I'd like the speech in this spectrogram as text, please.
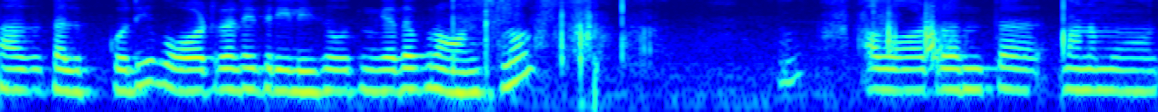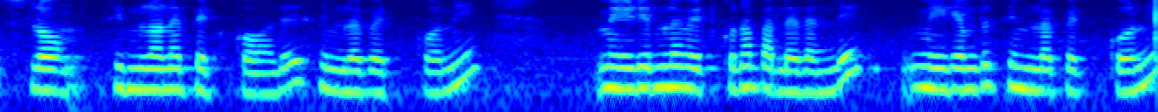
బాగా కలుపుకొని వాటర్ అనేది రిలీజ్ అవుతుంది కదా ఫ్రాన్స్లో. ఆ వాటర్ అంతా మనము స్లో సిమ్లోనే పెట్టుకోవాలి. సిమ్లో పెట్టుకొని మీడియంలో పెట్టుకున్నా పర్లేదండి. మీడియం టు సిమ్లో పెట్టుకొని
